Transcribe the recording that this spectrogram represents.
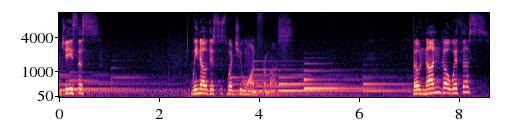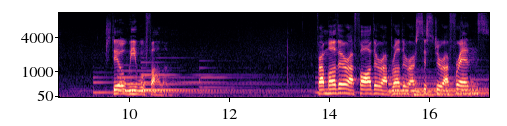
Lord Jesus, we know this is what you want from us. Though none go with us, still we will follow. If our mother, our father, our brother, our sister, our friends,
